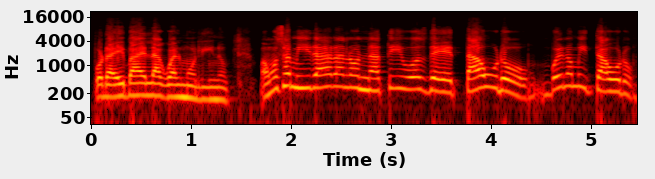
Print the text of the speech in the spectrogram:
Por ahí va el agua al molino. Vamos a mirar a los nativos de Tauro. Bueno, mi Tauro,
